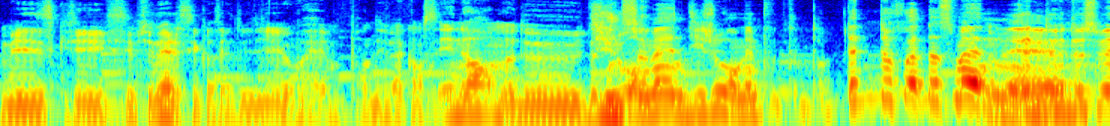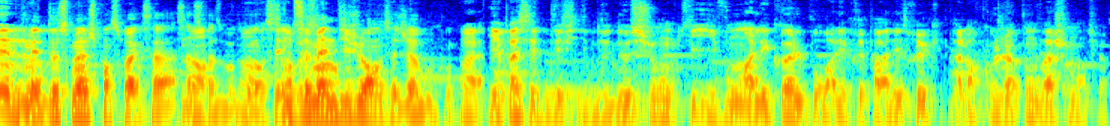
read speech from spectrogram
Mais ce qui est exceptionnel, c'est quand elle te dit Ouais, on prend des vacances énormes de 10 Une jours. semaine, dix jours, même peut-être deux fois deux semaines. Mais... Peut-être deux, deux semaines. Mais genre. deux semaines, je pense pas que ça, ça Non, se fasse beaucoup. non, une impossible. semaine, dix jours, mais c'est déjà beaucoup. Ouais. Il n'y a pas cette de notion qu'ils vont à l'école pour aller préparer des trucs, alors qu'au Japon, vachement, tu vois.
